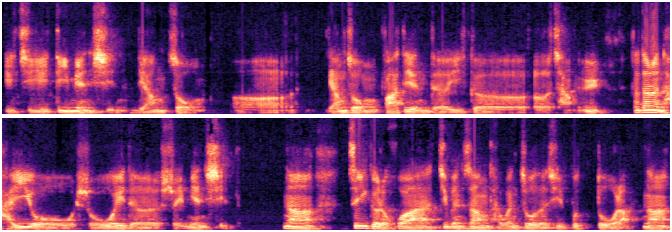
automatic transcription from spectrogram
以及地面型两种呃两种发电的一个呃场域。那当然还有所谓的水面型。那这个的话，基本上台湾做的其实不多了。那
